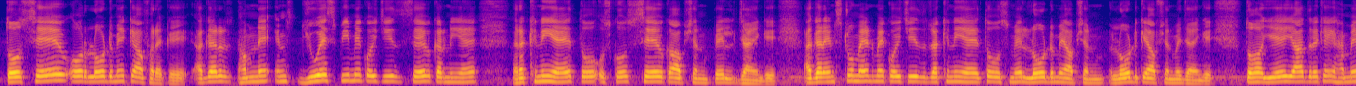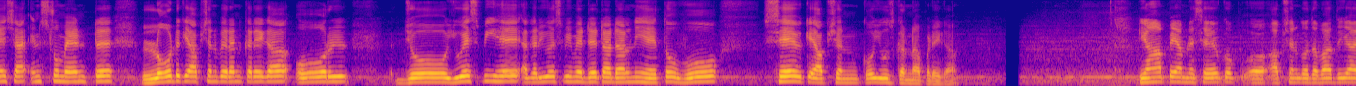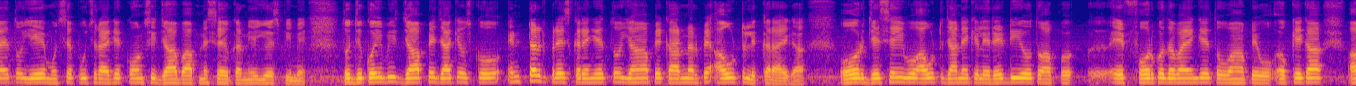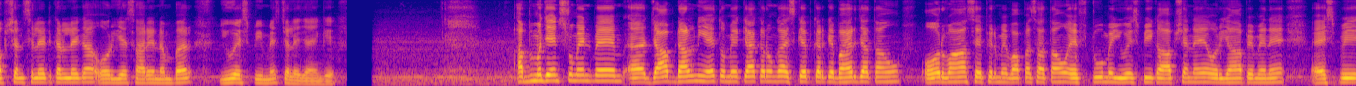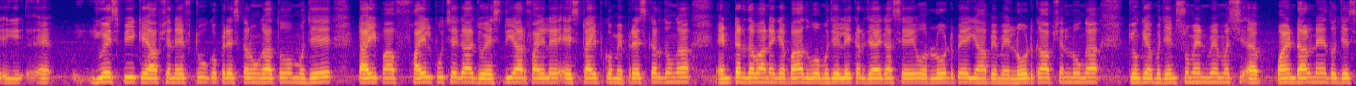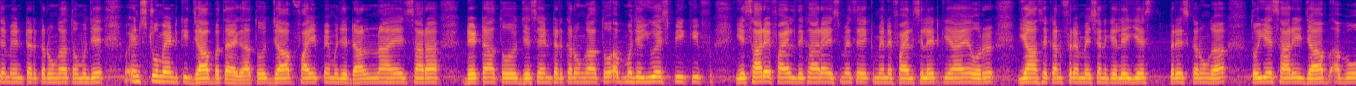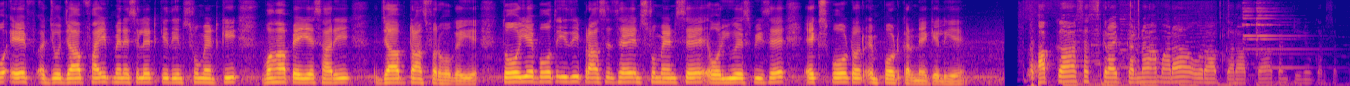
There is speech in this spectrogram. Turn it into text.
तो सेव और लोड में क्या फ़र्क है? अगर हमने इन यू में कोई चीज़ सेव करनी है, रखनी है तो उसको सेव का ऑप्शन पे जाएँगे। अगर इंस्ट्रूमेंट में कोई चीज़ रखनी है तो उसमें लोड में ऑप्शन लोड के ऑप्शन में जाएँगे। तो ये याद रखें, हमेशा इंस्ट्रूमेंट लोड के ऑप्शन पे रन करेगा और जो यू है, अगर यू में डेटा डालनी है तो वो सेव के ऑप्शन को यूज़ करना पड़ेगा। यहाँ पे हमने सेव को ऑप्शन को दबा दिया है तो ये मुझसे पूछ रहा है कि कौन सी जॉब आपने सेव करनी है यूएसपी में। तो जो कोई भी जॉब पे जाके उसको इंटर प्रेस करेंगे तो यहाँ पे कार्नर पे आउट लिख कर आएगा। और जैसे ही वो आउट जाने के लिए रेडी हो तो आप एफ़ फोर को दबाएँगे तो वहाँ पे वो ओके का ऑप्शन सिलेक्ट कर लेगा, और ये सारे नंबर यूएसपी में चले जाएँगे। अब मुझे इंस्ट्रूमेंट में जाप डालनी है तो मैं क्या करूँगा स्केप करके बाहर जाता हूँ और वहाँ से फिर मैं वापस आता हूँ। एफ़ टू में यू का ऑप्शन है और यहाँ पे मैंने एस पी यू के ऑप्शन F2 को प्रेस करूँगा तो मुझे टाइप ऑफ़ फ़ाइल पूछेगा, जो SDR फ़ाइल है एस टाइप को मैं प्रेस कर दूँगा। एंटर दबाने के बाद वो मुझे लेकर जाएगा सेव और लोड पे। यहाँ पे मैं लोड का ऑप्शन लूँगा, क्योंकि अब मुझे इंस्ट्रूमेंट में मश पॉइंट डालने हैं तो जैसे मैं इंटर करूँगा तो मुझे इंस्ट्रूमेंट की जॉब बताएगा। तो जॉब फाइव पे मुझे डालना है सारा डेटा तो जैसे एंटर करूँगा तो अब मुझे यू की ये सारे फ़ाइल दिखा रहा है। इसमें से एक मैंने फ़ाइल सेलेक्ट किया है और यहाँ से कन्फर्मेशन के लिए ये प्रेस करूँगा। तो ये सारी जाब अब वो एफ़ जो जाब फाइव मैंने सिलेक्ट की थी इंस्ट्रूमेंट की, वहाँ पे ये सारी जाब ट्रांसफ़र हो गई है। तो ये बहुत इजी प्रोसेस है इंस्ट्रूमेंट से और यूएसबी से एक्सपोर्ट और इंपोर्ट करने के लिए। आपका सब्सक्राइब करना हमारा और आपका रबता कंटिन्यू कर सकते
